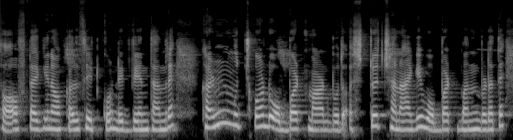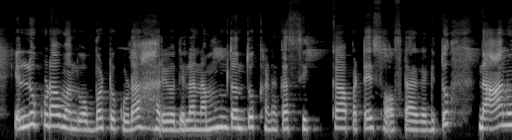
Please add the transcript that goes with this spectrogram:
ಸಾಫ್ಟಾಗಿ ನಾವು ಕಲಸಿ ಇಟ್ಕೊಂಡಿದ್ವಿ ಅಂತ ಕಣ್ಣು ಮುಚ್ಕೊಂಡು ಒಬ್ಬಟ್ಟು ಮಾಡ್ಬೋದು. ಅಷ್ಟು ಚೆನ್ನಾಗಿ ಒಬ್ಬಟ್ಟು ಬಂದುಬಿಡತ್ತೆ. ಎಲ್ಲೂ ಕೂಡ ಒಂದು ಒಬ್ಬಟ್ಟು ಕೂಡ ಹರಿಯೋದಿಲ್ಲ. ನಮ್ಮದಂತೂ ಕಣಕ ಸಿಕ್ಕಾಪಟ್ಟೆ ಸಾಫ್ಟ್ ಆಗಾಗಿತ್ತು. ನಾನು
